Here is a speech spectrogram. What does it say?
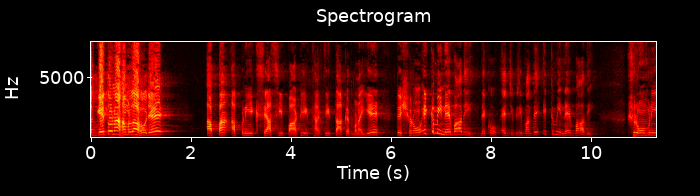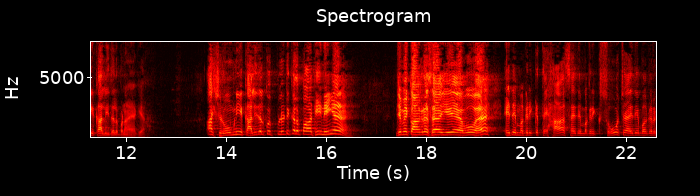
ਅੱਗੇ ਤੋਂ ਨਾ ਹਮਲਾ ਹੋ ਜਾਏ ਆਪਾਂ ਆਪਣੀ ਇੱਕ ਸਿਆਸੀ ਪਾਰਟੀ, ਇੱਕ ਤਾਕਤ ਬਣਾਈਏ ਤੇ ਸ਼੍ਰੋਮ ਇੱਕ ਮਹੀਨੇ ਬਾਅਦ ਹੀ, ਦੇਖੋ ਐਸਜੀਪੀਸੀ ਬੰਦੇ ਇੱਕ ਮਹੀਨੇ ਬਾਅਦ ਹੀ ਸ਼੍ਰੋਮਣੀ ਅਕਾਲੀ ਦਲ ਬਣਾਇਆ ਗਿਆ। ਆ ਸ਼੍ਰੋਮਣੀ ਅਕਾਲੀ ਦਲ ਕੋਈ ਪੋਲੀਟੀਕਲ ਪਾਰਟੀ ਨਹੀਂ ਹੈ। ਜਿਵੇਂ ਕਾਂਗਰਸ ਹੈ, ਇਹ ਹੈ, ਉਹ ਹੈ, ਇਹਦੇ ਮਗਰ ਇੱਕ ਇਤਿਹਾਸ ਹੈ, ਇਹਦੇ ਮਗਰ ਇੱਕ ਸੋਚ ਹੈ, ਇਹਦੇ ਮਗਰ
